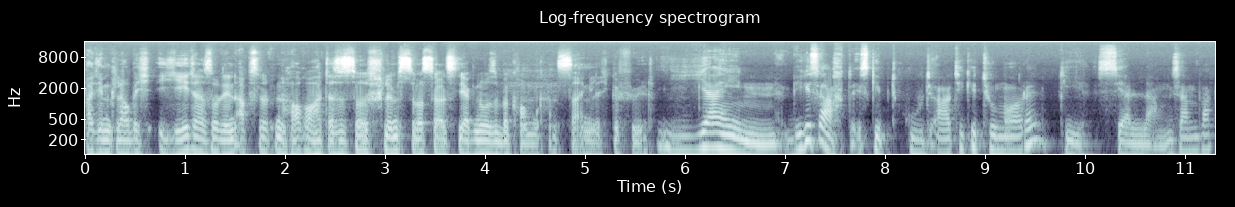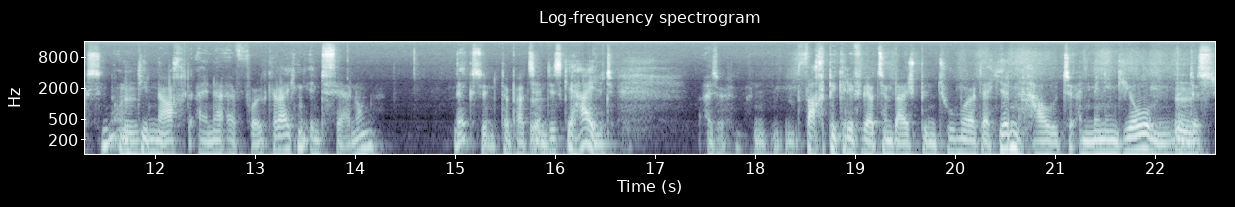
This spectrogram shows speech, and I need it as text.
bei dem, glaube ich, jeder so den absoluten Horror hat. Das ist so das Schlimmste, was du als Diagnose bekommen kannst, eigentlich gefühlt. Jein. Wie gesagt, es gibt gutartige Tumore, die sehr langsam wachsen und mhm. die nach einer erfolgreichen Entfernung weg sind. Der Patient mhm. ist geheilt. Also ein Fachbegriff wäre zum Beispiel ein Tumor der Hirnhaut, ein Meningiom. Wenn mhm. das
